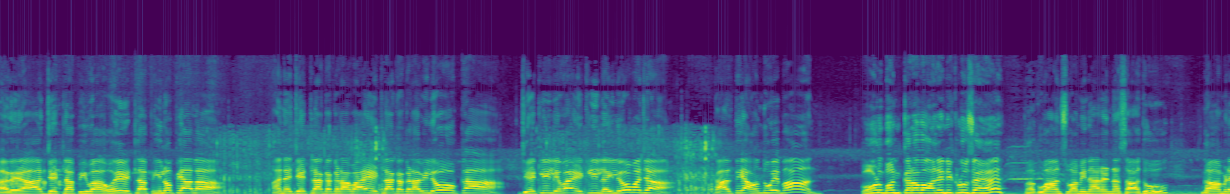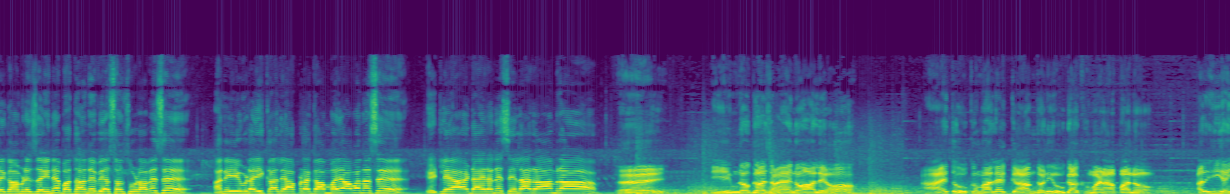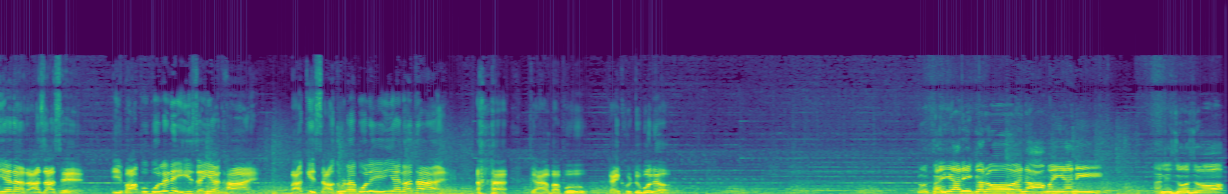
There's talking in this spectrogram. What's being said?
અરે આ જેટલા પીવા હોય એટલા પી લો પ્યાલા. અને જેટલા ગગડાવાય એટલા ગગડાવી લ્યો ઓકા. જેટલી લેવાય એટલી લઈ લ્યો મજા. કાલથી આ હંધુએ બંધ. કોણ બંધ કરાવવા હાલે નીકળું છે હે? ભગવાન સ્વામિનારાયણના સાધુ ગામડે ગામડે જઈને બધાને વ્યસન છોડાવે છે. અને એવડા ઈ કાલે આપણા ગામમાં આવવાના છે. એટલે આ ડાયરાને સેલા રામ રામ. એ એમનો ગજ આયાનો આલે, હો. આય તો હુકમ આલે ગામ ધણી ઉગા ખુમાણ આપાનો અરે, ઈ અહીંયાના રાજા છે. ઈ બાપુ બોલે ને, ઈ જ અહીંયા થાય. બાકી સાધુડા બોલે, ઈ અહીંયા ના થાય. કા બાપુ, કઈ ખોટું બોલ્યો? તો તૈયારી કરો એના હામૈયાની. અને જોજો,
